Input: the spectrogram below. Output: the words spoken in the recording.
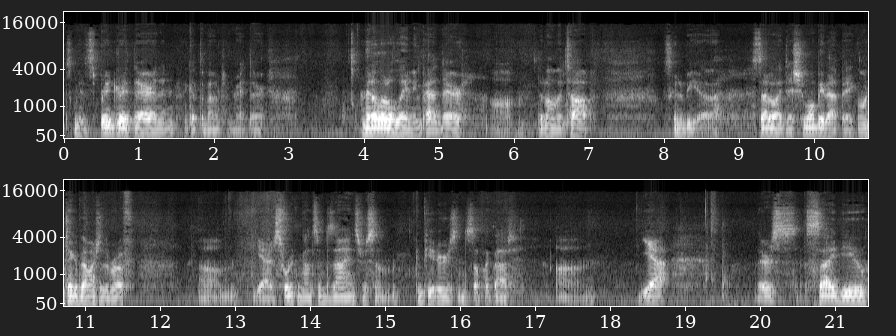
It's gonna be this bridge right there, and then I got the mountain right there. And then a little landing pad there um, then on the top, it's going to be a satellite dish. It won't be that big. It won't take up that much of the roof. Um, yeah, just working on some designs for some computers and stuff like that. Um, yeah, there's a side view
